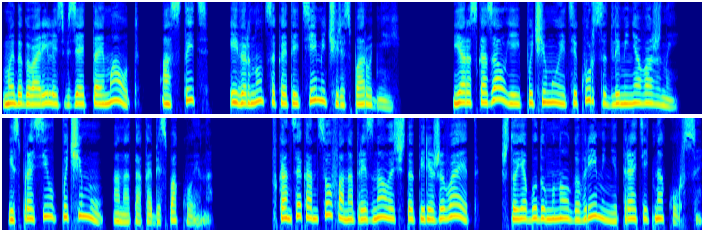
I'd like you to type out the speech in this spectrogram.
Мы договорились взять тайм-аут, остыть и вернуться к этой теме через пару дней. Я рассказал ей, почему эти курсы для меня важны, и спросил, почему она так обеспокоена. В конце концов, она призналась, что переживает, что я буду много времени тратить на курсы,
